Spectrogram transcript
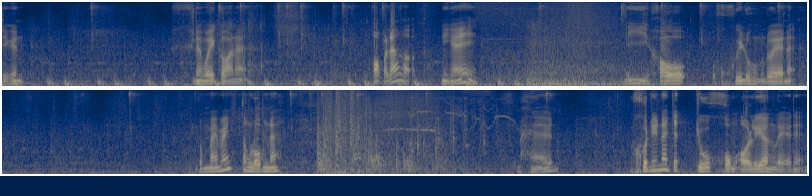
ดิเพื่อนขึ้นไว้ก่อนอะออกไปแล้ว นี่ไง นี่เขาคุยลูผมด้วยนะ มไหมไหมต้องล้มนะแหมคนนี้น่าจะจูข่มเอาเรื่องเลยเนี่ย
